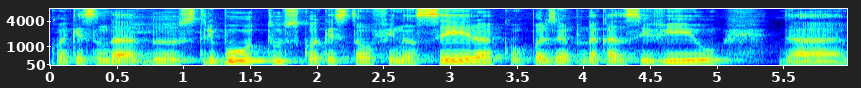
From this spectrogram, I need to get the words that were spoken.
com a questão da, dos tributos, com a questão financeira, com, por exemplo, da Casa Civil, da,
